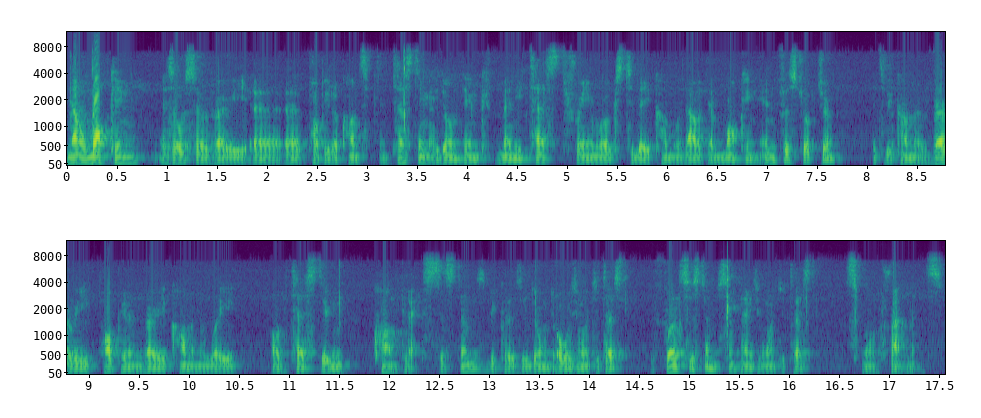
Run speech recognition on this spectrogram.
Now, mocking is also a very uh, uh, popular concept in testing. I don't think many test frameworks today come without a mocking infrastructure. It's become a very popular and very common way of testing complex systems because you don't always want to test the full system. Sometimes you want to test small fragments.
